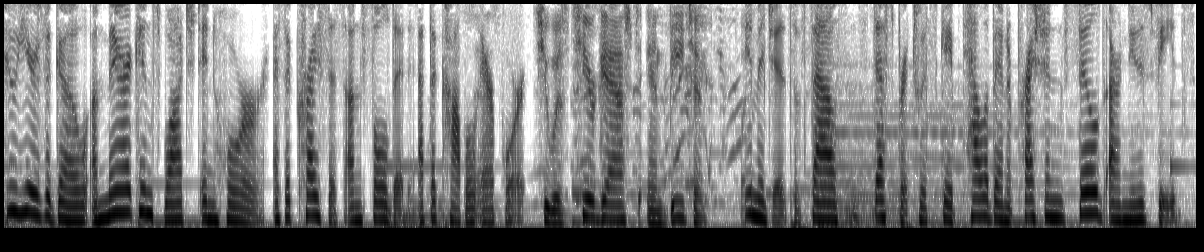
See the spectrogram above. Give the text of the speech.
Two years ago, Americans watched in horror as a crisis unfolded at the Kabul airport. She was tear gassed and beaten. Images of thousands desperate to escape Taliban oppression filled our news feeds.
